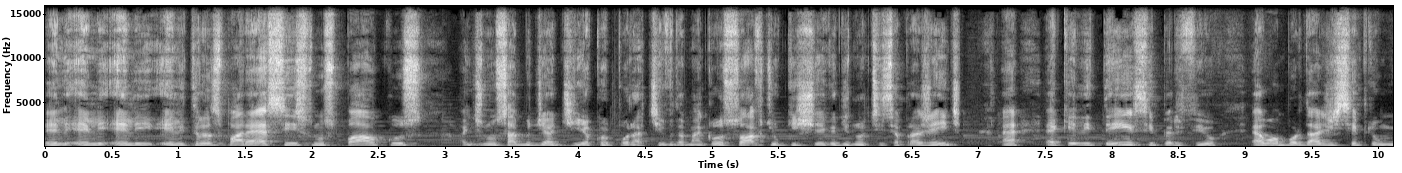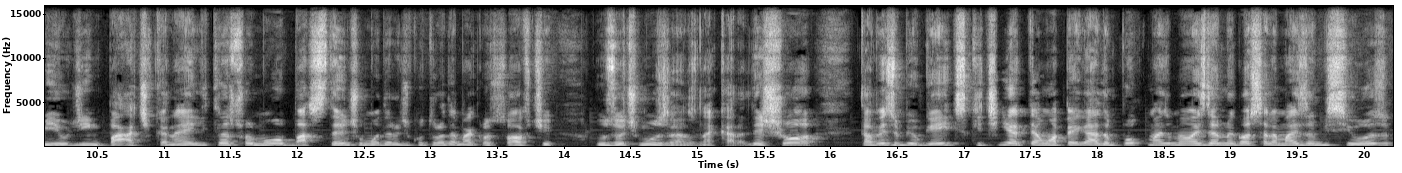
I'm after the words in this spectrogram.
ele, ele, ele, ele transparece isso nos palcos. A gente não sabe o dia a dia corporativo da Microsoft, o que chega de notícia pra gente, né? É que ele tem esse perfil, é uma abordagem sempre humilde, empática, né? Ele transformou bastante o modelo de cultura da Microsoft nos últimos anos, né, cara? Deixou, talvez o Bill Gates, que tinha até uma pegada um pouco mais, mas o negócio era mais ambicioso.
